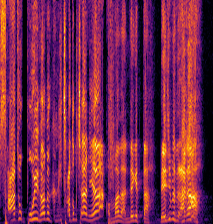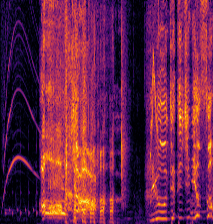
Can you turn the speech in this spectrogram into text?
사족 보행 가면 그게 자동차 아니야? 엄마는 안 되겠다. 내 집에서 나가. 어, 야! 이거 언제 네 집이었어?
